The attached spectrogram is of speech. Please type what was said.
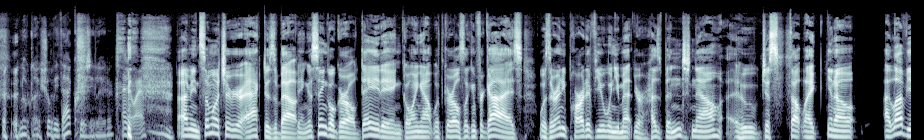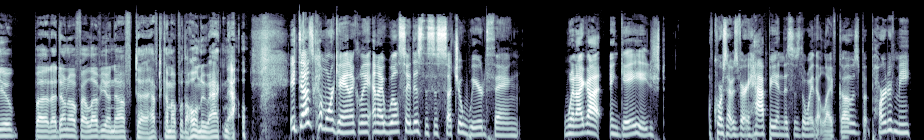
look like she'll be that crazy later." Anyway, I mean, so much of your act is about being a single girl, dating, going out with girls looking for guys. Was there any part of you when you met your husband now uh, who just felt like, you know, I love you, but I don't know if I love you enough to have to come up with a whole new act now? It does come organically. And I will say this this is such a weird thing. When I got engaged, of course, I was very happy, and this is the way that life goes. But part of me,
